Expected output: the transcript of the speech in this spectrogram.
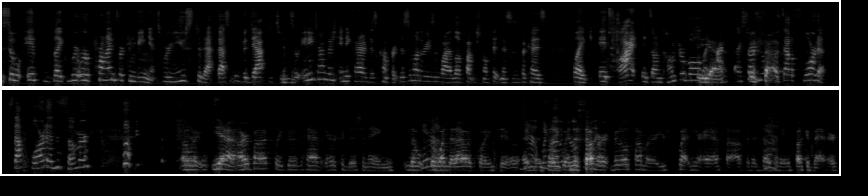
so, if like we're, we're primed for convenience, we're used to that. That's what we've adapted to. Mm-hmm. So, anytime there's any kind of discomfort, this is one of the reasons why I love functional fitness, is because like it's hot, it's uncomfortable. Like, yeah. I, I started going to South Florida. South Florida in the summer. like, Oh wait, yeah, our box like didn't have air conditioning. The yeah. the one that I was going to, and yeah, it's like in the summer, middle summer, you're sweating your ass off, and it doesn't yeah. even fucking matter.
